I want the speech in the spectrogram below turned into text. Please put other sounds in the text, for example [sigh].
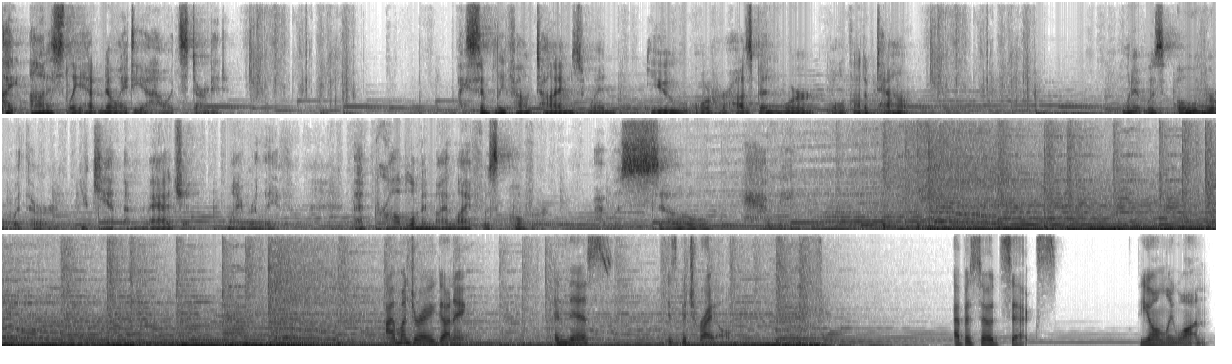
I honestly have no idea how it started. I simply found times when you or her husband were both out of town. When it was over with her, you can't imagine my relief. That problem in my life was over. I was so happy. I'm Andrea Gunning, and this is Betrayal. Episode 6 The Only One.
